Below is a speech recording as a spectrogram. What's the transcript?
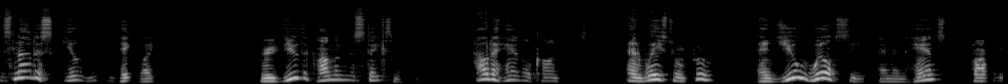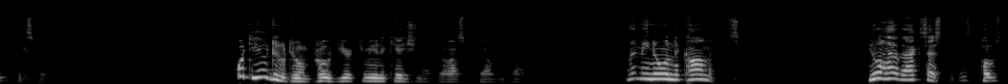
is not a skill you can take lightly. Review the common mistakes made, how to handle conflicts, and ways to improve, and you will see an enhanced property experience. What do you do to improve your communication at your hospitality property? Let me know in the comments. You'll have access to this post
